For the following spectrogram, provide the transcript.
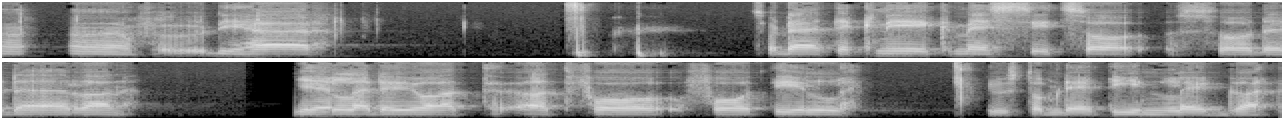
uh, uh, de här. Så där teknikmässigt så, så det där äh, gäller det ju att, att få, få till, just om det är ett inlägg, att,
